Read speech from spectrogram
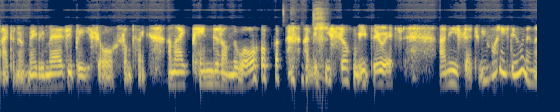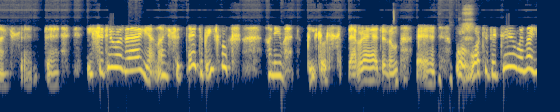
I don't know, maybe Merseybeat or something, and I pinned it on the wall, and he saw me do it, and he said to me, "What are you doing?" And I said, uh, "He said, who are they?" And I said, "They're the Beatles," and he went, "Beatles? Never heard of them. Uh, well, what did they do?" And I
